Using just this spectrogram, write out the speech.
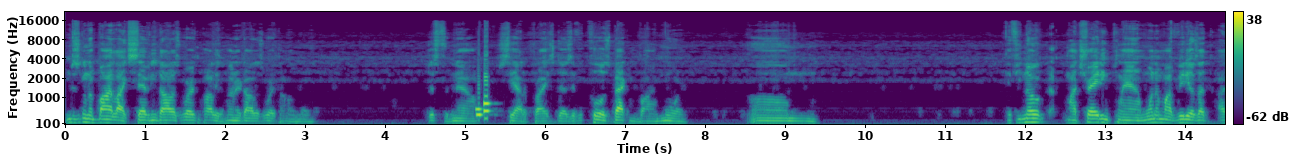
I'm just to buy like $70 worth, probably $100 worth. I don't know just for now. See how the price does. If it pulls back, I'm buying more. Um, if you know my trading plan, one of my videos, I I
